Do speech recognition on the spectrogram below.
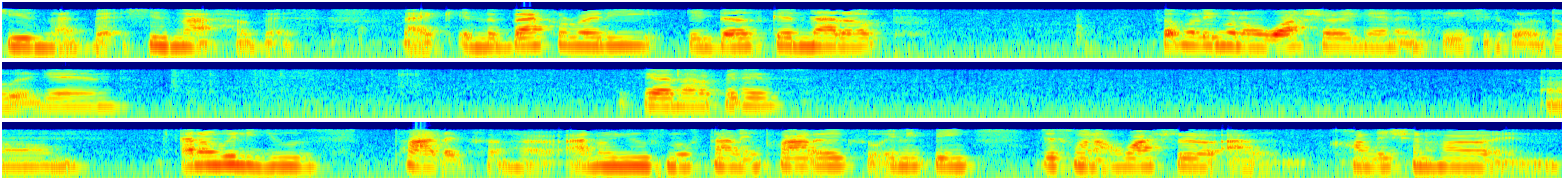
she is not bad. She's not her best. Like in the back already, it does get knot up. So I'm probably gonna wash her again and see if she's gonna do it again. You see how knot up it is? Um, I don't really use products on her. I don't use no styling products or anything. Just when I wash her, I condition her and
